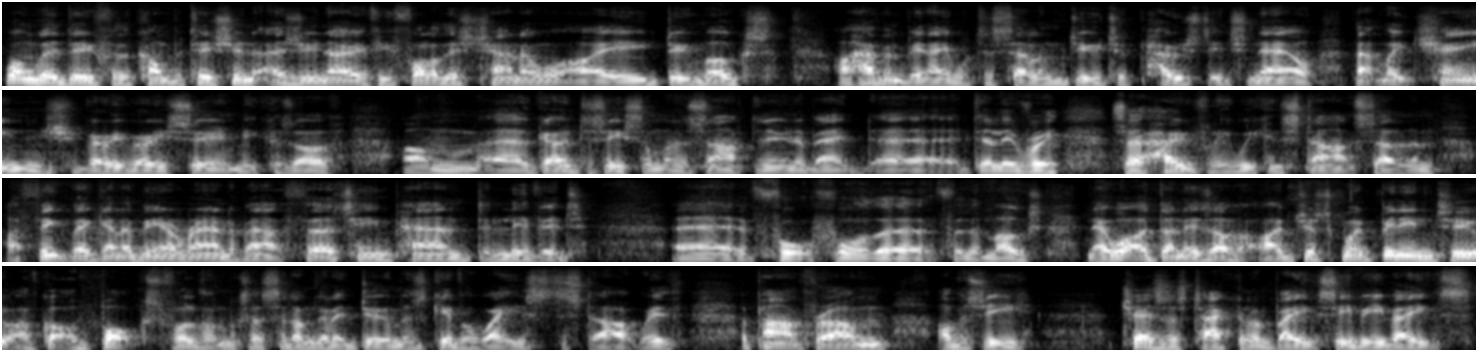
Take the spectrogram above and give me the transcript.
what I'm going to do for the competition, as you know, if you follow this channel, I do mugs. I haven't been able to sell them due to postage. Now, that might change very, very soon because i am uh, going to see someone this afternoon about uh, delivery. So hopefully we can start selling them. I think they're going to be around about £13 delivered. Uh, for for the for the mugs. Now what I've done is I've, I've just been into I've got a box full of them because I said I'm going to do them as giveaways to start with. Apart from obviously Ches's Tackle and Bait, CB Baits,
